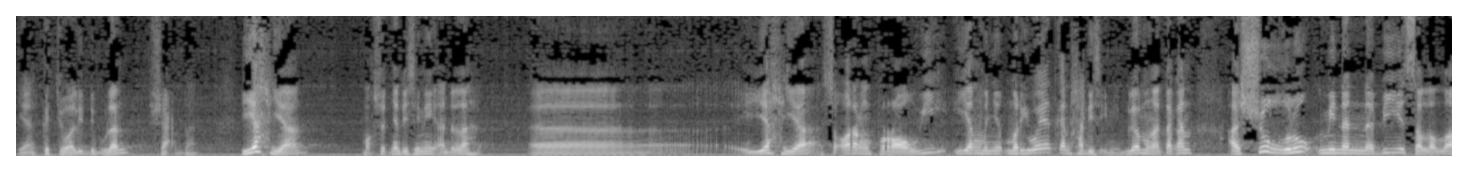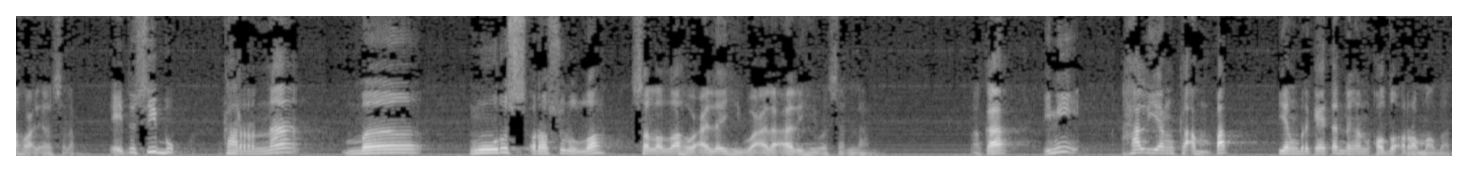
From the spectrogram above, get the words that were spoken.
Ya, kecuali di bulan Sya'ban. Yahya maksudnya di sini adalah eh, Yahya seorang perawi yang meriwayatkan hadis ini. Beliau mengatakan asyughlu minan nabi sallallahu alaihi wasallam yaitu sibuk karena mengurus Rasulullah Sallallahu Alaihi wa ala alihi Wasallam. Maka ini hal yang keempat yang berkaitan dengan kodok Ramadan,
